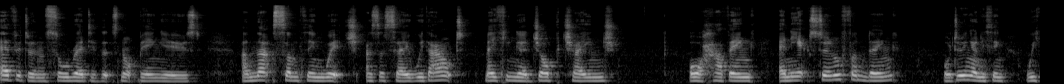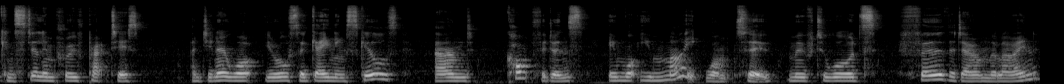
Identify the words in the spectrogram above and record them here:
evidence already that's not being used, and that's something which, as I say, without making a job change or having any external funding, or doing anything, we can still improve practice. And you know what? You're also gaining skills and confidence in what you might want to move towards further down the line.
